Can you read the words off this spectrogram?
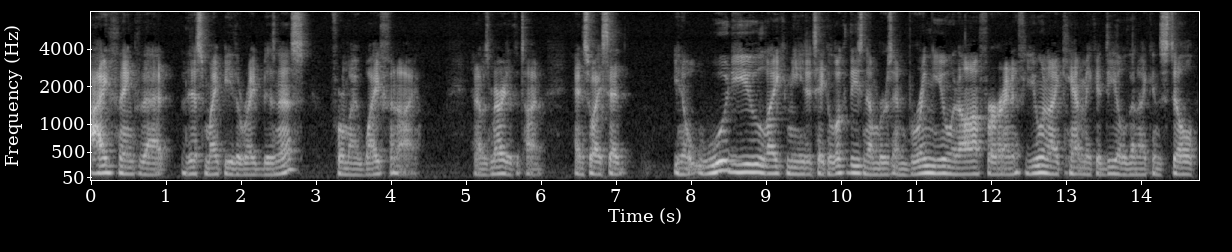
I think that this might be the right business for my wife and I. And I was married at the time. And so I said, you know, would you like me to take a look at these numbers and bring you an offer? And if you and I can't make a deal, then I can still,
